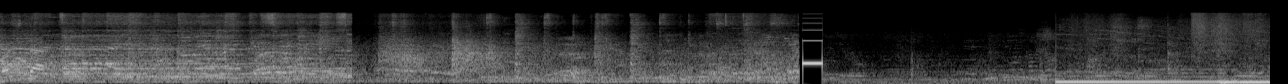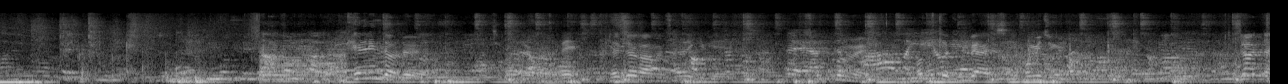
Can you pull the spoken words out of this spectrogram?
멋있다 캘린더를 들어가는데 계절감을 살리기 위해 소품을 어떻게 분배할지 고민 중입니다. 이럴 때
